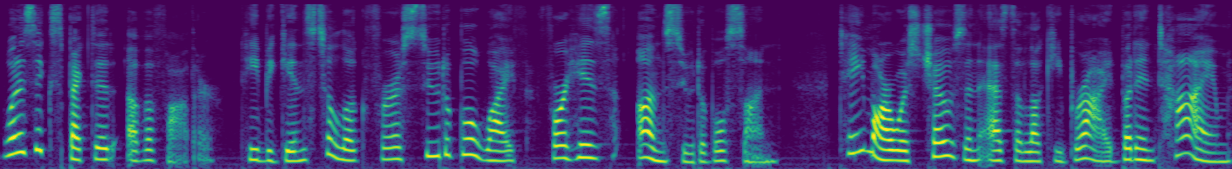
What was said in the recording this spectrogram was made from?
what is expected of a father. He begins to look for a suitable wife for his unsuitable son. Tamar was chosen as the lucky bride, but in time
